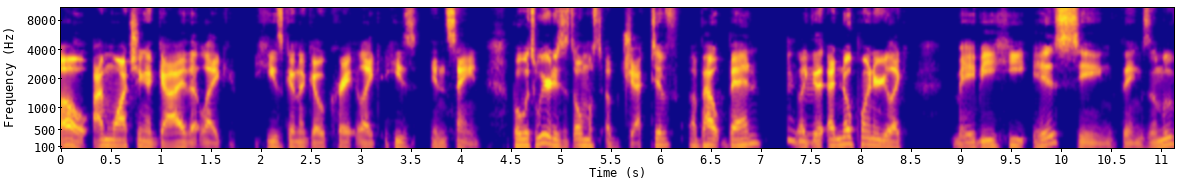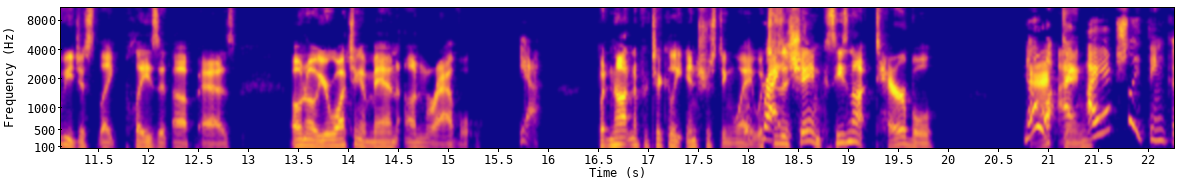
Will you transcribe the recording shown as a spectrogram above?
oh, I'm watching a guy that like he's gonna go crazy, like he's insane. But what's weird is it's almost objective about Ben. Like Mhm. at no point are you like, maybe he is seeing things. The movie just like plays it up as, oh no, you're watching a man unravel. Yeah. But not in a particularly interesting way, which is a shame because he's not terrible. no, acting. I, I actually think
